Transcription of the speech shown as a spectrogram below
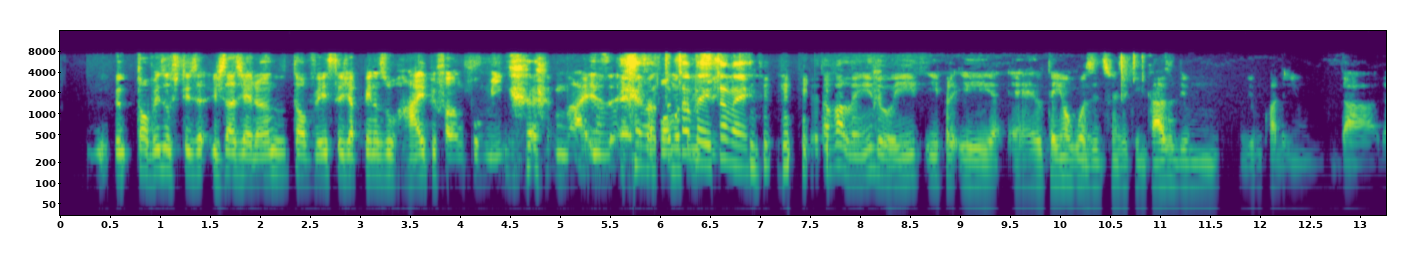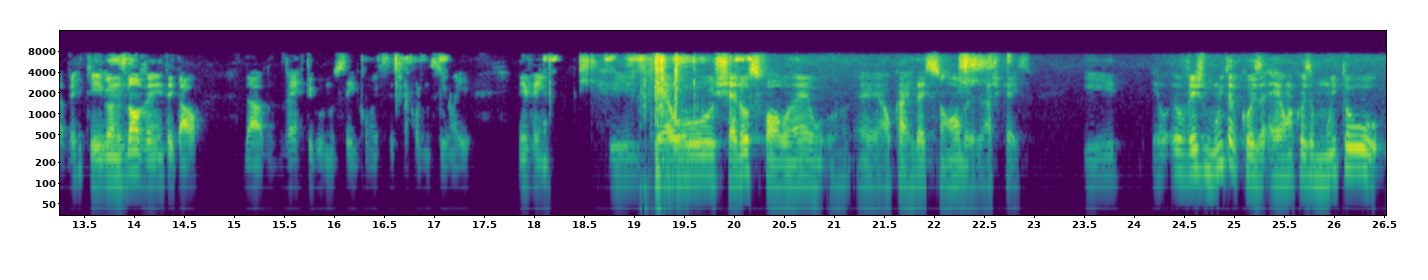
eu, talvez eu esteja exagerando, talvez seja apenas o hype falando por mim, mas é dessa forma também, que eu também. Eu tava lendo e, e, e é, eu tenho algumas edições aqui em casa de um, de um quadrinho da, da Vertigo, anos 90 e tal, da Vertigo, não sei como é que vocês pronunciam aí, enfim, e que é o Shadows Fall, né, o, é, Ao Cair das Sombras, acho que é isso. E eu, eu vejo muita coisa, é uma coisa muito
